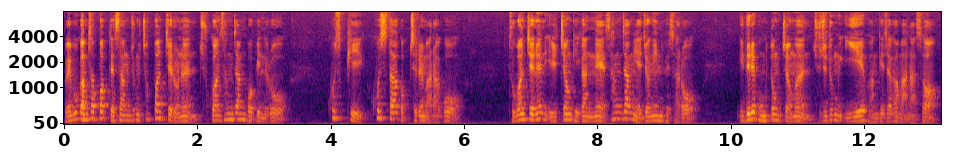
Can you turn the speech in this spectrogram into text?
외부감사법 대상 중 첫 번째로는 주권상장법인으로 코스피, 코스닥 업체를 말하고 두 번째는 일정 기간 내 상장 예정인 회사로 이들의 공통점은 주주 등 이해 관계자가 많아서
